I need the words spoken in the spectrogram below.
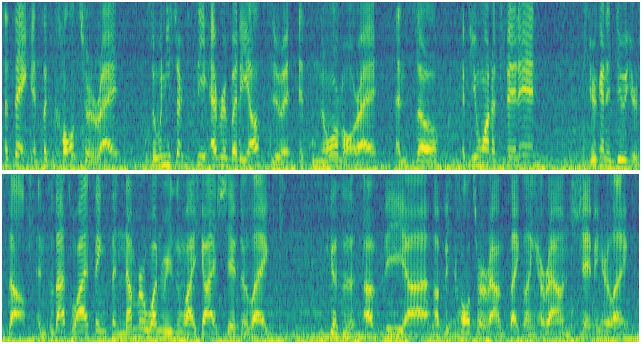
the thing, it's a culture, right? So when you start to see everybody else do it, it's normal, right? And so if you wanna fit in, you're gonna do it yourself. And so that's why I think the number one reason why guys shave their legs is because of, the uh, of the culture around cycling, around shaving your legs.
